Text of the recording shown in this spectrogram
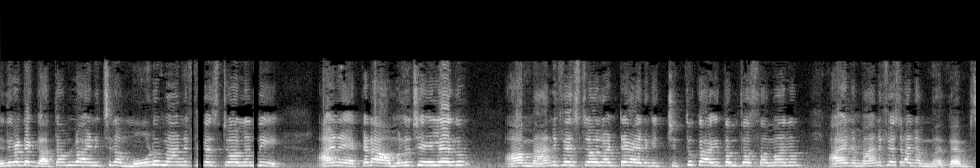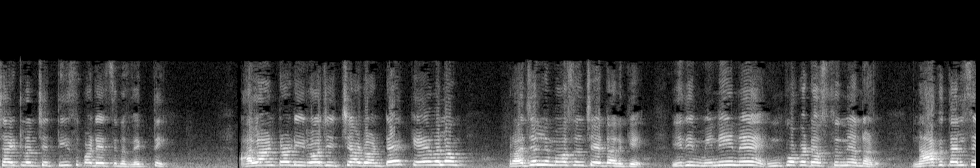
ఎందుకంటే గతంలో ఆయన ఇచ్చిన మూడు మేనిఫెస్టోలని ఆయన ఎక్కడ అమలు చేయలేదు. ఆ మేనిఫెస్టోలు అంటే ఆయనకి చిత్తు కాగితంతో సమానం. ఆయన మేనిఫెస్టో ఆయన వెబ్సైట్లోంచి తీసిపడేసిన వ్యక్తి. అలాంటోడు ఈరోజు ఇచ్చాడు అంటే కేవలం ప్రజల్ని మోసం చేయడానికి ఇది మినీనే ఇంకొకటి వస్తుంది అన్నాడు. నాకు తెలిసి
